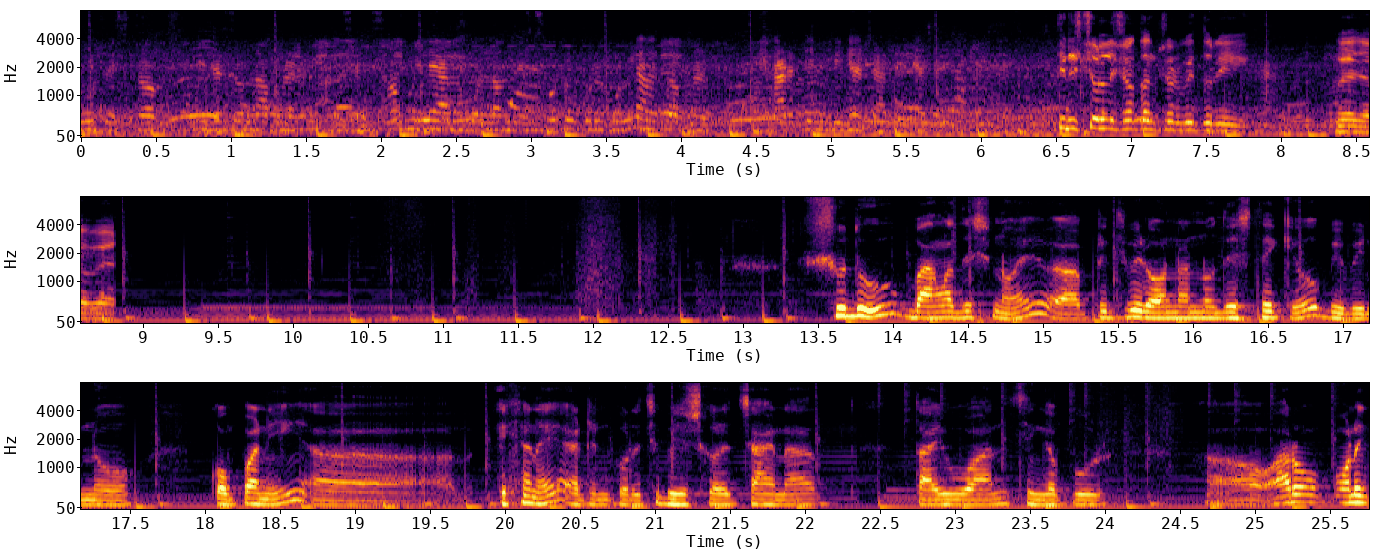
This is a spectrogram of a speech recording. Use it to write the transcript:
গুড স্টক এটার জন্য আপনার সব মিলে আমি বললাম যে ছোটো করে করলে হয়তো আপনার সাড়ে তিন বিঘা চার বিঘা। তিরিশ চল্লিশ শতাংশের ভিতরেই হয়ে যাবে। শুধু বাংলাদেশ নয় পৃথিবীর অন্যান্য দেশ থেকেও বিভিন্ন কোম্পানি এখানে অ্যাটেন্ড করেছে, বিশেষ করে চায়না, তাইওয়ান, সিঙ্গাপুর আরও অনেক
